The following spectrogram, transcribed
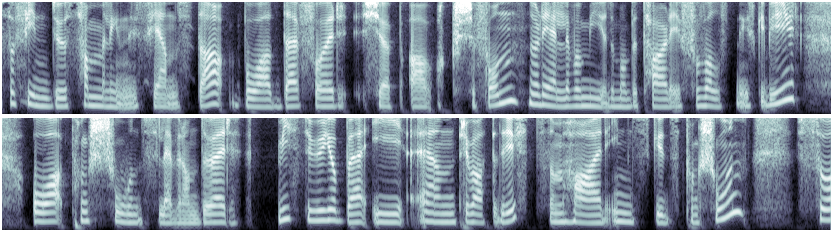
så finner du sammenligningstjenester både for kjøp av aksjefond når det gjelder hvor mye du må betale i forvaltningsgebyr, og pensjonsleverandør. Hvis du jobber i en privatbedrift som har innskuddspensjon, så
